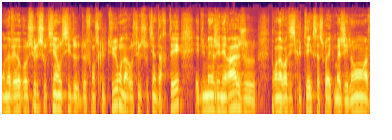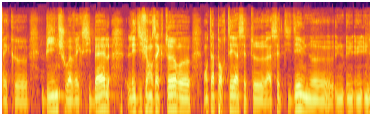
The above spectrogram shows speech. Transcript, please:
on avait reçu le soutien aussi de, France Culture, on a reçu le soutien d'Arte et d'une manière générale, je, pour en avoir discuté, que ce soit avec Magellan, avec euh, Binch ou avec Sibel, les différents acteurs euh, ont apporté à cette, à cette idée une, une,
